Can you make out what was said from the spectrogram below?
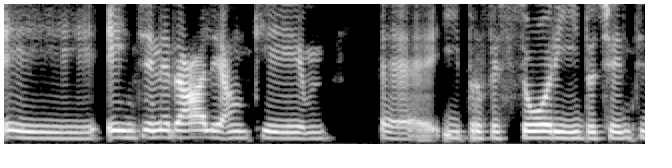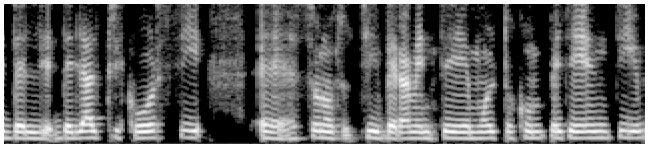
E, e in generale anche eh, i professori, i docenti del- degli altri corsi eh, sono tutti veramente molto competenti.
